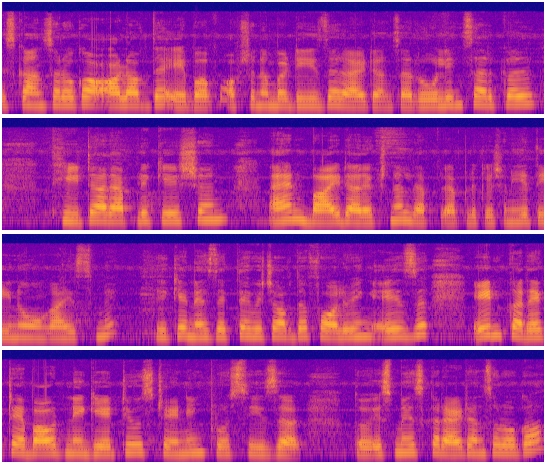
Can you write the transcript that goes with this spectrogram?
इसका आंसर होगा all of the above option number D is the right answer rolling circle theta replication and bidirectional replication ये तीनों होगा इसमें. ठीक है नेक्स्ट देखते हैं which of the following is incorrect about negative staining procedure तो इसमें इसका राइट आंसर होगा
